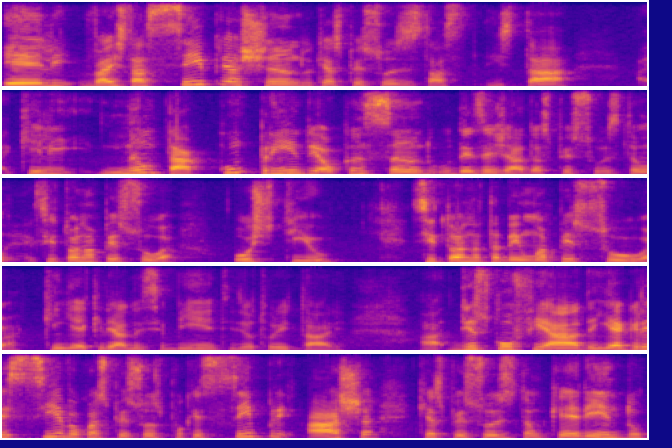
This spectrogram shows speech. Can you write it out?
ele vai estar sempre achando que as pessoas está, está que ele não está cumprindo e alcançando o desejado das pessoas. Então, se torna uma pessoa hostil, se torna também uma pessoa, quem é criado nesse ambiente de autoritário, ah, desconfiada e agressiva com as pessoas, porque sempre acha que as pessoas estão querendo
